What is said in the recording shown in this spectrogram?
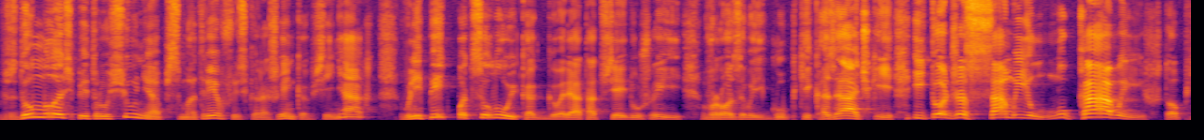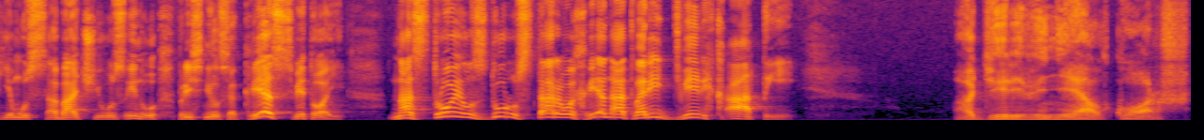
Вздумалось Петрусю, не обсмотревшись хорошенько в сенях, влепить поцелуй, как говорят, от всей души в розовые губки казачки, и тот же самый лукавый, чтоб ему собачьему сыну приснился крест святой, настроил с дуру старого хрена отворить дверь хаты. Одеревенел корж,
